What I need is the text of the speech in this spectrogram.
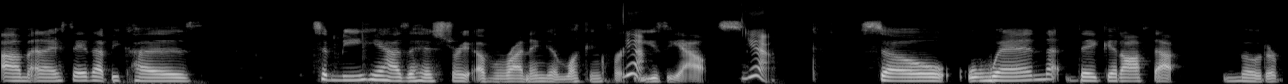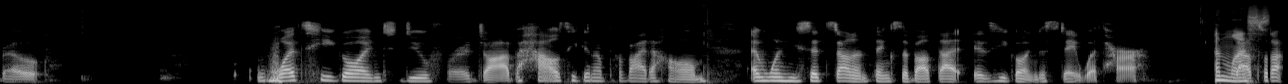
Um, and I say that because to me, he has a history of running and looking for Yeah. easy outs. Yeah. So when they get off that motorboat, what's he going to do for a job? How's he going to provide a home? And when he sits down and thinks about that, is he going to stay with her? Unless I,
